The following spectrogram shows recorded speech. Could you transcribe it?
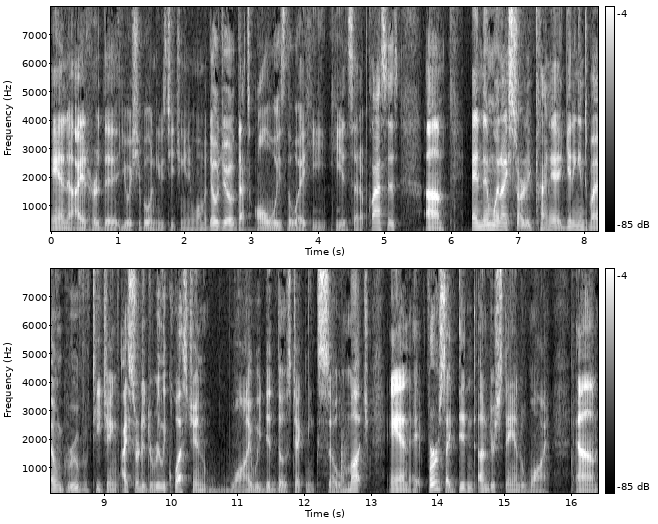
And I had heard that Ueshiba when he was teaching in Iwama Dojo, that's always the way he he had set up classes. Um, and then when I started kind of getting into my own groove of teaching, I started to really question why we did those techniques so much. And at first, I didn't understand why. Um,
